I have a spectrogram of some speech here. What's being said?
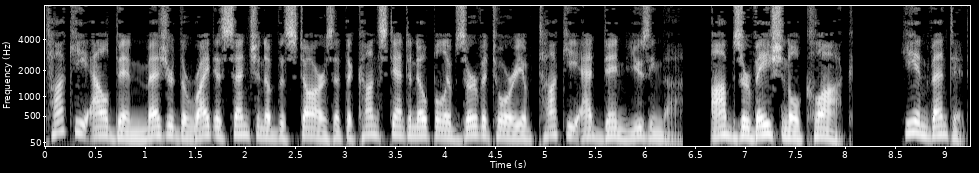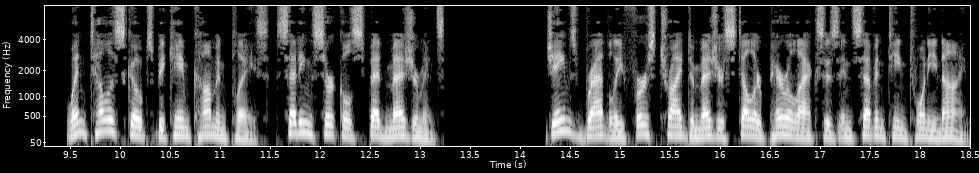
Taki al-Din measured the right ascension of the stars at the Constantinople Observatory of Taki ad-Din using the observational clock he invented. When telescopes became commonplace, setting circles sped measurements. James Bradley first tried to measure stellar parallaxes in 1729.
